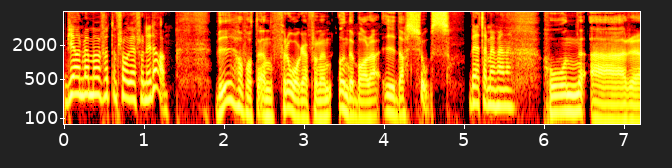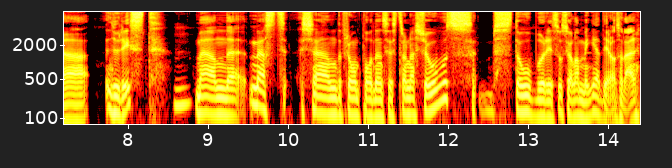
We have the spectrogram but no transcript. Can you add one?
Björn, vem har fått en fråga från idag? Vi har fått en fråga från den underbara Ida Kjos. Berätta mer om henne. Hon är eh, jurist, men eh, mest känd från podden Systrarna Kjos, stor i sociala medier och sådär.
